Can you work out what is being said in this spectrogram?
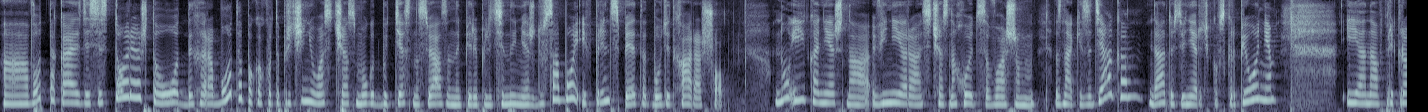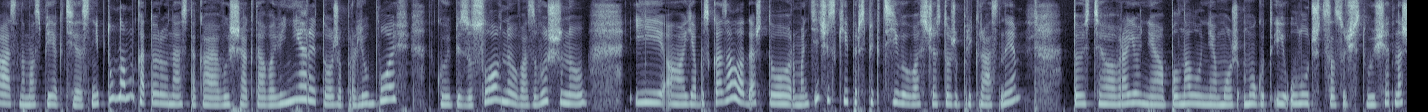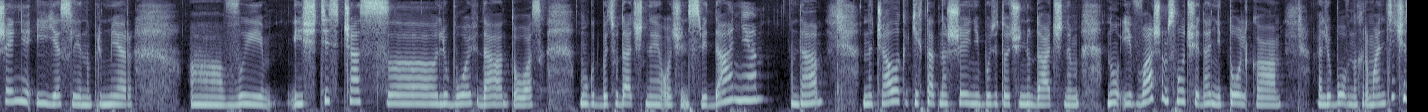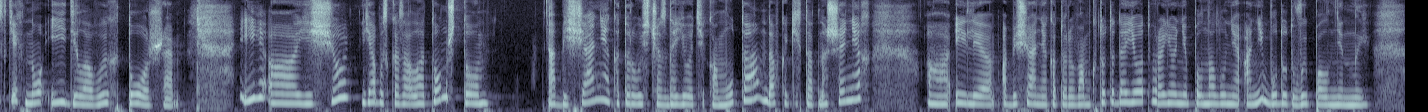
а, вот такая здесь история, что отдых и работа по какой-то причине у вас сейчас могут быть тесно связаны, переплетены между собой, и в принципе это будет хорошо. Ну и, конечно, Венера сейчас находится в вашем знаке зодиака, да, то есть Венерочка в Скорпионе. И она в прекрасном аспекте с Нептуном, который у нас такая высшая октава Венеры, тоже про любовь, такую безусловную, возвышенную. И а, я бы сказала, да, что романтические перспективы у вас сейчас тоже прекрасные. То есть а, в районе полнолуния мож, могут и улучшиться существующие отношения. И если, например, а, вы ищете сейчас э, любовь, да, то у вас могут быть удачные очень свидания – да, начало каких-то отношений будет очень удачным. Ну и в вашем случае, да, не только любовных, романтических, но и деловых тоже. И а, еще я бы сказала о том, что обещание, которое вы сейчас даете кому-то, да, в каких-то отношениях, или обещания, которые вам кто-то дает в районе полнолуния, они будут выполнены.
